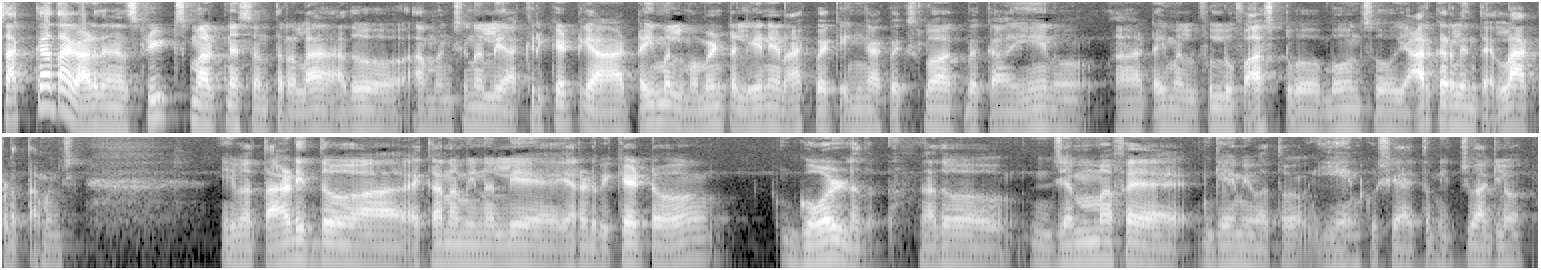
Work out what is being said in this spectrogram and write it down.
ಸಖತ್ತಾಗಿ ಆಡಿದೆ. ಸ್ಟ್ರೀಟ್ ಸ್ಮಾರ್ಟ್ನೆಸ್ ಅಂತಾರಲ್ಲ, ಅದು ಆ ಮನುಷ್ಯನಲ್ಲಿ ಆ ಕ್ರಿಕೆಟ್ಗೆ ಆ ಟೈಮಲ್ಲಿ ಮೊಮೆಂಟಲ್ಲಿ ಏನೇನು ಹಾಕ್ಬೇಕು, ಹಿಂಗೆ ಹಾಕ್ಬೇಕು ಸ್ಲೋ ಹಾಕ್ಬೇಕಾ, ಏನು, ಆ ಟೈಮಲ್ಲಿ ಫುಲ್ಲು ಫಾಸ್ಟು ಬೋನ್ಸು ಯಾರು ಕರಲಿ ಅಂತ ಎಲ್ಲ ಹಾಕ್ಬಿಡುತ್ತೆ ಆ ಮನುಷ್ಯ. ಇವತ್ತು ಆಡಿದ್ದು ಆ ಎಕಾನಮಿನಲ್ಲಿ ಎರಡು ವಿಕೆಟು ಗೋಲ್ಡ್ ಅದು. ಅದು ಜೆಮ್ ಆಫ್ ಎ ಗೇಮ್ ಇವತ್ತು. ಏನು ಖುಷಿ ಆಯಿತು, ನಿಜವಾಗ್ಲೂ.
